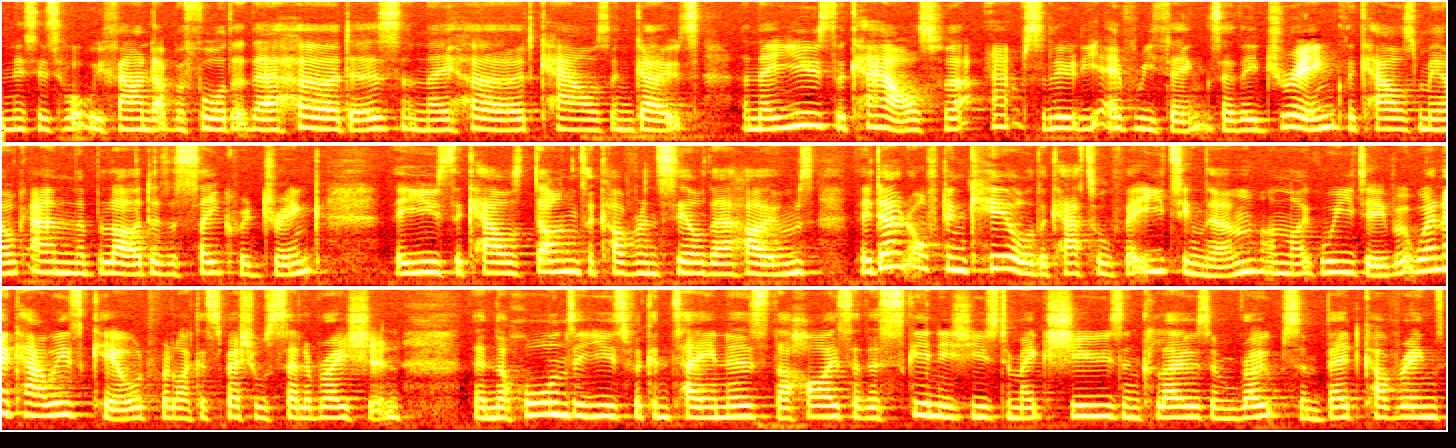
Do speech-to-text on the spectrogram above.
And this is what we found out before that they're herders and they herd cows and goats. And they use the cows for absolutely everything. So they drink the cow's milk and the blood as a sacred drink. They use the cow's dung to cover and seal their homes. They don't often kill the cattle for eating them, unlike we do, but when a cow is killed for like a special celebration, then the horns are used for containers, the hides so the skin is used to make shoes and clothes and ropes and bed coverings,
